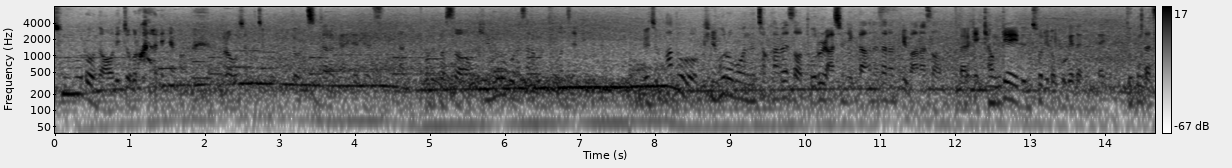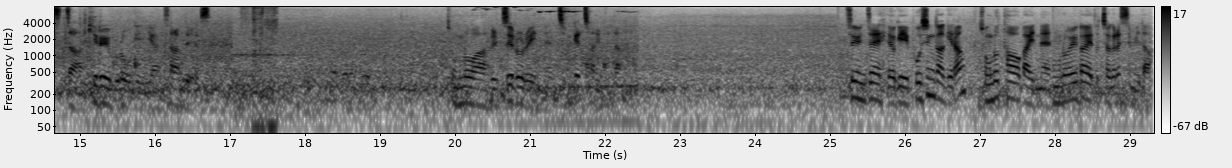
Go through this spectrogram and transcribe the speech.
충무로는 어디 쪽으로 가야 되냐고 물어보셔가지고 또 친절하게 알려드렸습니다. 오늘 벌써 길 물어보는 사람은 두 번째네 요즘 하도 길 물어보는 척 하면서 도를 아십니까 하는 사람들이 많아서 이렇게 경계의 눈초리로 보게 되는데 다 진짜 길을 물어보기 위한 사람들이었어요. 종로와 을지로를 잇는 청계천입니다 지금 이제 여기 보신각이랑 종로타워가 있는 종로 1가에 도착을 했습니다.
